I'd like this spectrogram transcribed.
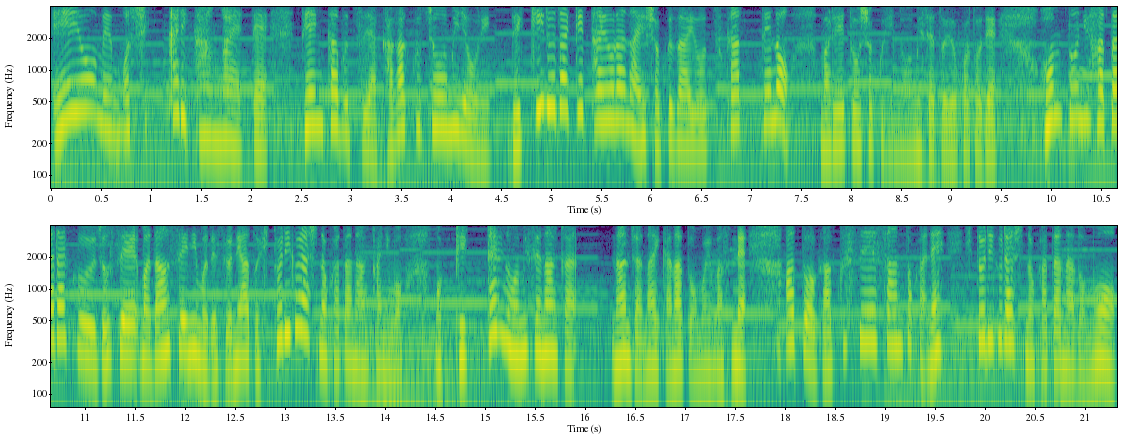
栄養面もしっかり考えて添加物や化学調味料にできるだけ頼らない食材を使っての、まあ、冷凍食品のお店ということで本当に働く女性、まあ、男性にもですよね。あと1人暮らしの方なんかにももうぴったりのお店なんかなんじゃないかなと思いますね。あとは学生さんとかね一人暮らしの方なども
